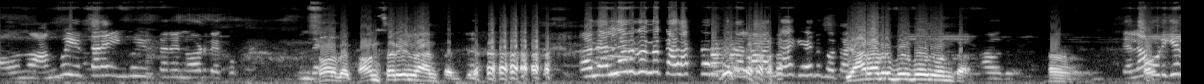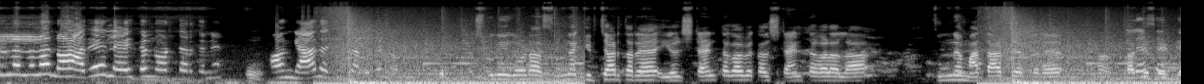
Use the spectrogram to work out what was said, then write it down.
ಅವನು ಹಂಗೂ ಇರ್ತಾನೆ ಹಿಂಗೂ ಇರ್ತಾನೆ ನೋಡ್ಬೇಕು. ಮುಂದೆ. ನೋಡ್ಬೇಕು ಅವ್ನ್ ಸರಿ ಇಲ್ಲ ಅಂತ ಅವನೆಲ್ಲರಿಗೂ ಕಳಕ್ತಾರಲ್ಲ ಹಂಗಾಗಿ ಏನು ಗೊತ್ತಾಗ ಯಾರಾದ್ರೂ ಬೀಳ್ಬೋದು ಅಂತ. ಹೌದು. ಹಾ. ಎಲ್ಲಾ ಹುಡುಗಿರ್ನೂ ಅದೇ ಇದ್ರಲ್ಲಿ ನೋಡ್ತಾ ಇರ್ತಾನೆ. ಅವ್ನ್ಗೆ ಯಾವ್ದು ಅಡ್ಜಸ್ಟ್ ಆಗುತ್ತೆ ನೋಡ್ತಾನೆ. ಅಶ್ವಿನಿ ಗೌಡ ಸುಮ್ನೆ ಕಿರ್ಚಾಡ್ತಾರೆ ಎಲ್ ಸ್ಟ್ಯಾಂಡ್ ತಗೋಬೇಕು ಅಲ್ಲಿ ಸ್ಟ್ಯಾಂಡ್ ತಗೊಳಲ್ಲ ಸುಮ್ನೆ ಮಾತಾಡ್ತಾ ಇರ್ತಾರೆ. ಇಲ್ಲ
